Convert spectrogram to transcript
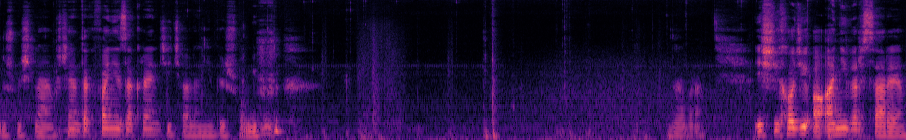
Już myślałem. Chciałem tak fajnie zakręcić, ale nie wyszło mi. Dobra. Jeśli chodzi o aniversary,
